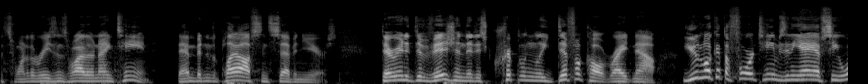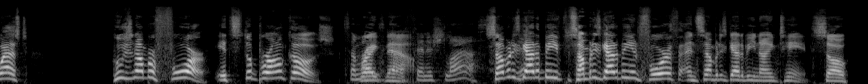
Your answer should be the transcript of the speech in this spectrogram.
That's one of the reasons why they're 19. They haven't been to the playoffs in seven years. They're in a division that is cripplingly difficult right now. You look at the four teams in the AFC West. Who's number four? It's the Broncos somebody's right now. Finish last. Somebody's yeah. got to be. Somebody's got to be in fourth, and somebody's got to be nineteenth. So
